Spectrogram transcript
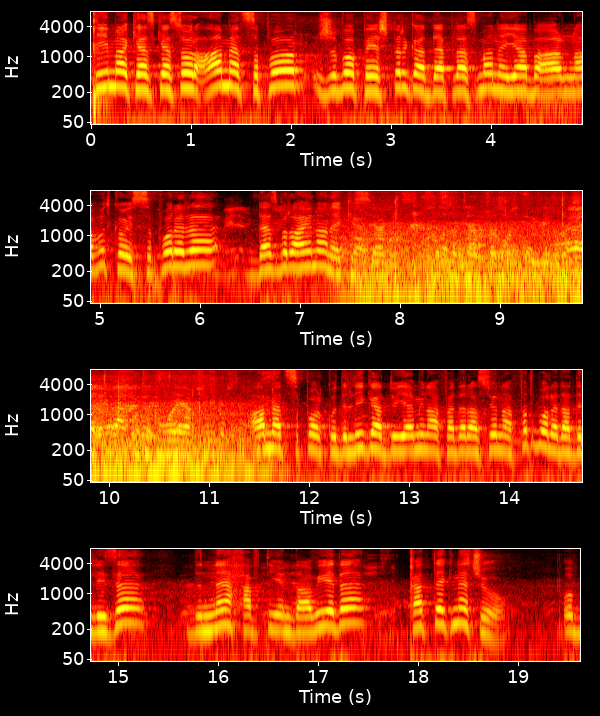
Xîma keskesor Ahmet Spor ji bo pêşbirga deplasmanê ya bi Arnavutkoy sporê re dest bi gösteriyor. Ahmet Spor ku di Lîga Duyemîna Federasyona Futbolê de dilîze di ne heftiyên dawiyê de qet têk neçû û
